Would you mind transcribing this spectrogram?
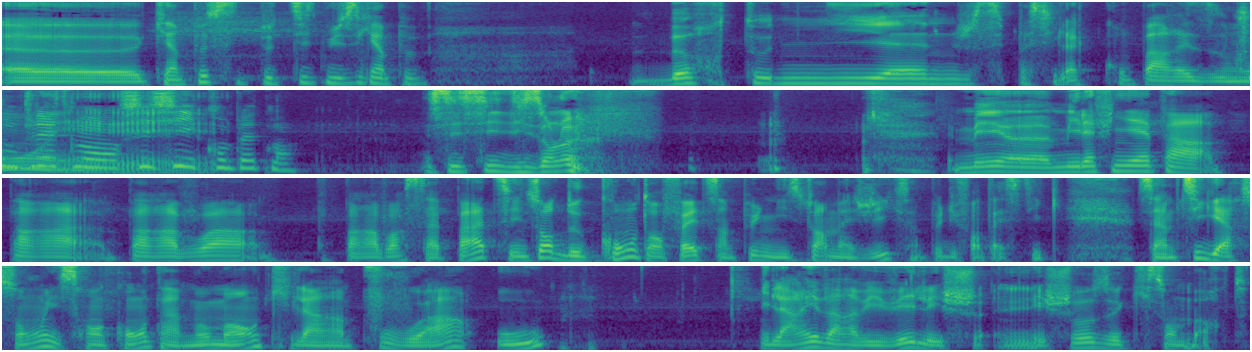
euh, qui a un peu cette petite musique un peu burtonienne, je sais pas si la comparaison Complètement, est- si, si, complètement. si, si, disons-le. mais, euh, mais il a fini par, par, par, avoir, par avoir sa patte. C'est une sorte de conte, en fait. C'est un peu une histoire magique, c'est un peu du fantastique. C'est un petit garçon, il se rend compte à un moment qu'il a un pouvoir où il arrive à raviver les, cho- les choses qui sont mortes.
